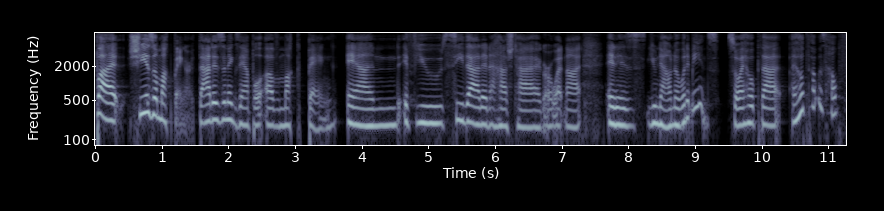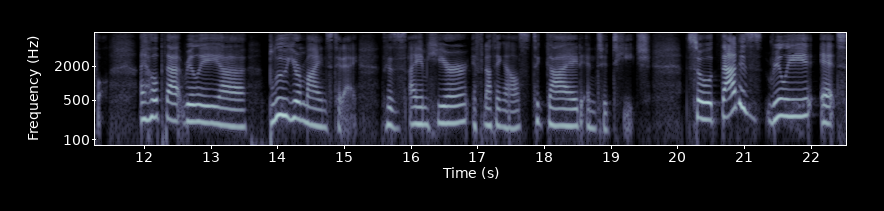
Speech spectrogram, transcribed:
but she is a mukbanger. That is an example of mukbang. And if you see that in a hashtag or whatnot, it is, you now know what it means. So I hope that, I hope that was helpful. I hope that really, uh, blew your minds today because I am here, if nothing else, to guide and to teach. So that is really it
